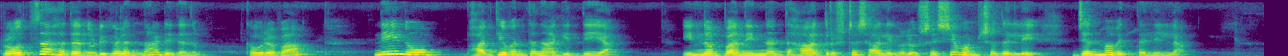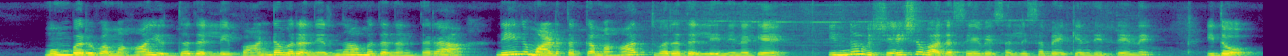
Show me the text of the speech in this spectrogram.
ಪ್ರೋತ್ಸಾಹದ ನುಡಿಗಳನ್ನಾಡಿದನು. ಕೌರವ, ನೀನು ಭಾಗ್ಯವಂತನಾಗಿದ್ದೀಯ. ಇನ್ನೊಬ್ಬ ನಿನ್ನಂತಹ ಅದೃಷ್ಟಶಾಲಿಗಳು ಶಶಿವಂಶದಲ್ಲಿ ಜನ್ಮವೆತ್ತಲಿಲ್ಲ. ಮುಂಬರುವ ಮಹಾಯುದ್ಧದಲ್ಲಿ ಪಾಂಡವರ ನಿರ್ನಾಮದ ನಂತರ ನೀನು ಮಾಡತಕ್ಕ ಮಹಾತ್ವರದಲ್ಲಿ ನಿನಗೆ ಇನ್ನೂ ವಿಶೇಷವಾದ ಸೇವೆ ಸಲ್ಲಿಸಬೇಕೆಂದಿದ್ದೇನೆ. ಇದೋ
